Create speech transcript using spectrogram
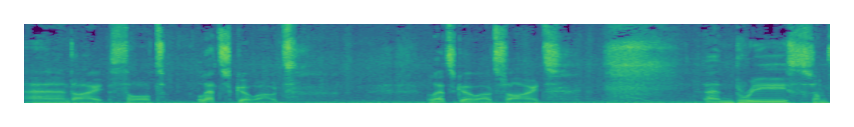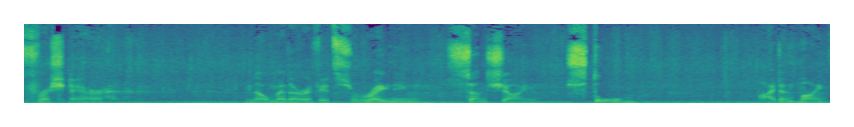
And I thought, let's go out. Let's go outside and breathe some fresh air. No matter if it's raining, sunshine, storm, I don't mind.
